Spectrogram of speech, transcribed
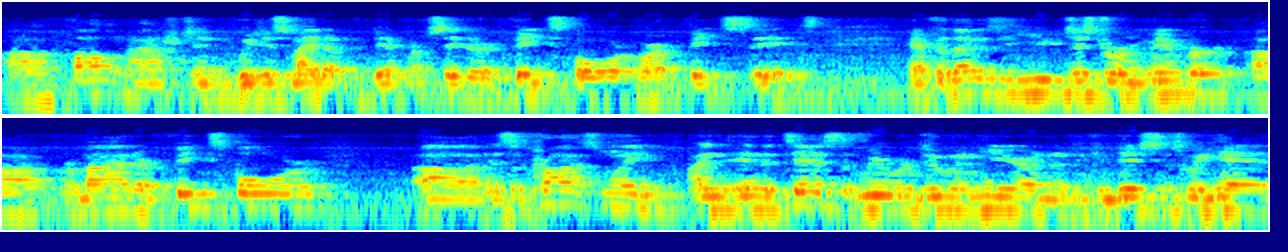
uh, fall nitrogen, we just made up the difference either at Feekes 4 or at Feekes 6. And for those of you, just to remember, uh, reminder, Feekes 4 uh, is approximately, in, in, the test that we were doing here under the conditions we had,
